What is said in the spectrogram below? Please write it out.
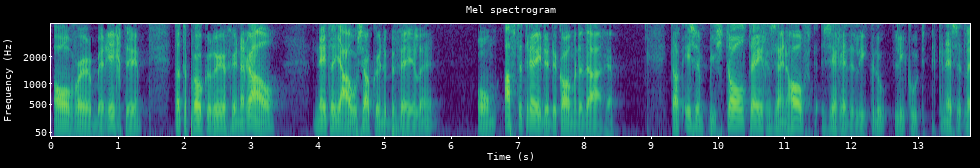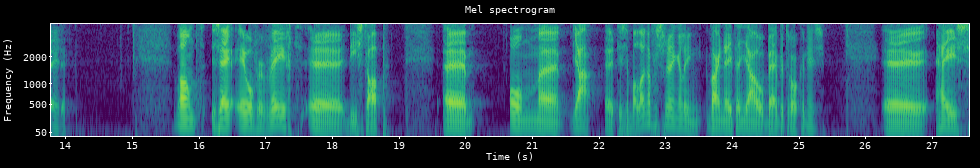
over berichten dat de procureur-generaal Netanyahu zou kunnen bevelen om af te treden de komende dagen. Dat is een pistool tegen zijn hoofd, zeggen de Likud Knessetleden. Want zij overweegt uh, die stap uh, om, uh, ja, het is een belangenverstrengeling waar Netanyahu bij betrokken is. hij is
